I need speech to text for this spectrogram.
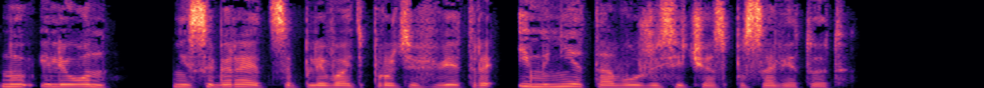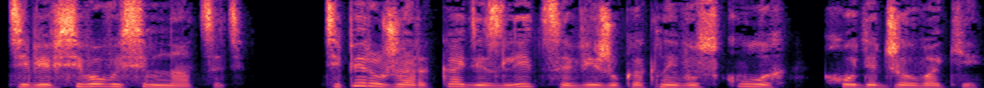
ну или он не собирается плевать против ветра, и мне того же сейчас посоветуют. Тебе всего восемнадцать. Теперь уже Аркадий злится, вижу, как на его скулах ходят желваки.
